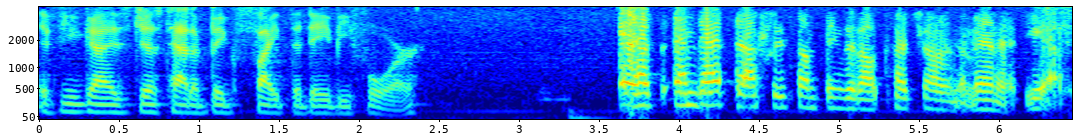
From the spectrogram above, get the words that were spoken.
If you guys just had a big fight the day before And, and that's actually something that I'll touch on in a minute. Yes,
